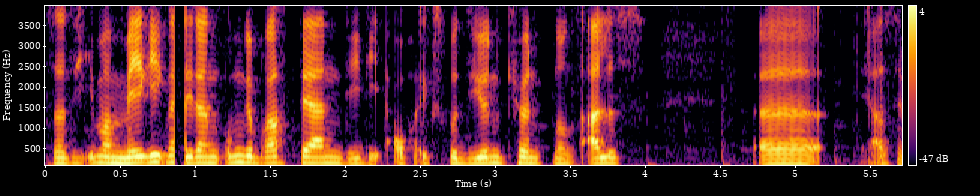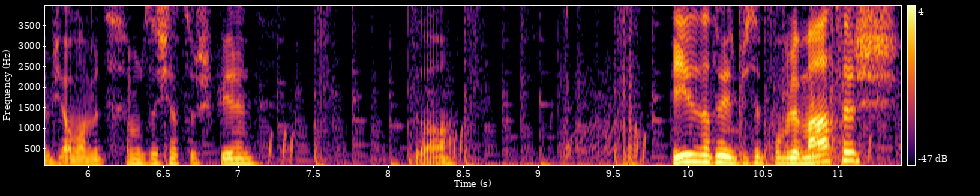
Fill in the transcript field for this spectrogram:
Es sind natürlich immer mehr Gegner, die dann umgebracht werden, die, die auch explodieren könnten und alles. Äh, ja, das nehme ich auch mal mit, um sicher zu spielen. So. Die ist natürlich ein bisschen problematisch.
